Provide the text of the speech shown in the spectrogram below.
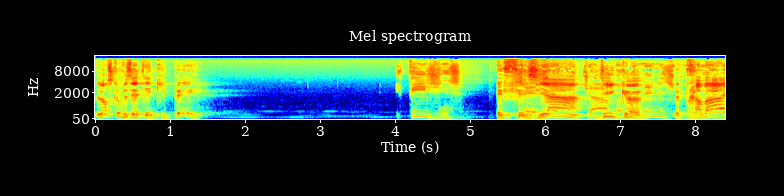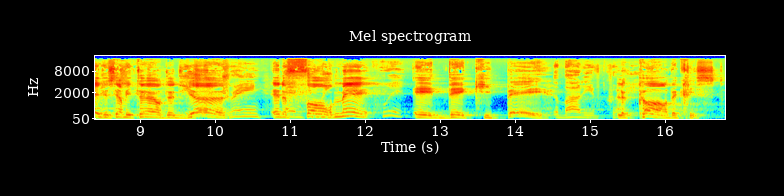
lorsque vous êtes équipé, Éphésiens dit que le travail du serviteur de Dieu est de former et d'équiper le corps de Christ.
